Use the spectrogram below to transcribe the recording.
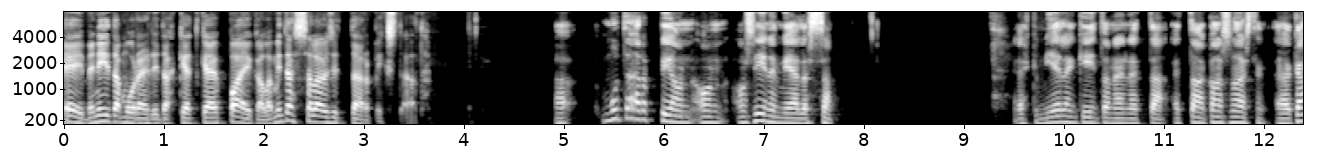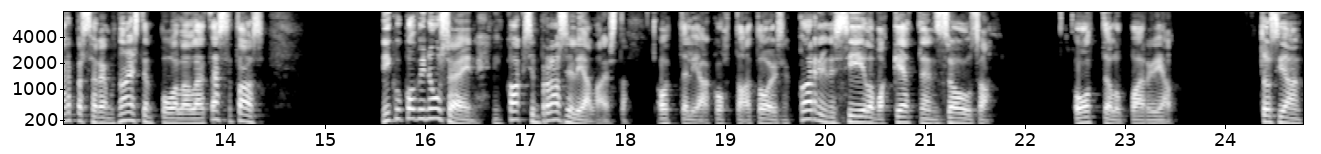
ei me niitä murehdita, ketkä ei paikalla. Mitäs sä löysit tärpiksi täältä? Mun tärppi on, on, on siinä mielessä ehkä mielenkiintoinen, että tämä on myös naisten, äh, kärpäsarja, mutta naisten puolella. Ja tässä taas, niin kuin kovin usein, niin kaksi brasilialaista ottelijaa kohtaa toisen. Karine Silva, Ketlen Sousa, ottelupari ja tosiaan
